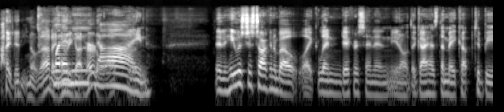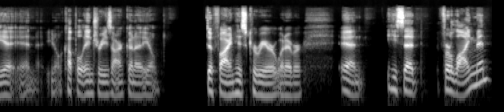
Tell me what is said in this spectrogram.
I didn't know that. I knew he got hurt a lot. but- 29. And he was just talking about like Landon Dickerson and you know the guy has the makeup to be it and you know a couple injuries aren't to you know define his career or whatever. And he said for linemen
